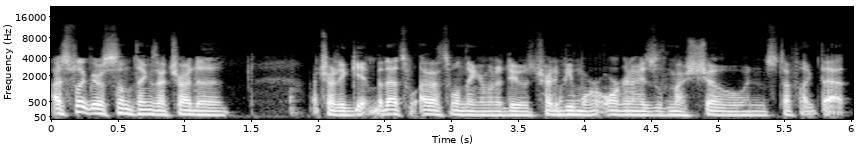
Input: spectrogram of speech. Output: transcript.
I just feel like there's some things I try to I try to get, but that's that's one thing I'm going to do is try to be more organized with my show and stuff like that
